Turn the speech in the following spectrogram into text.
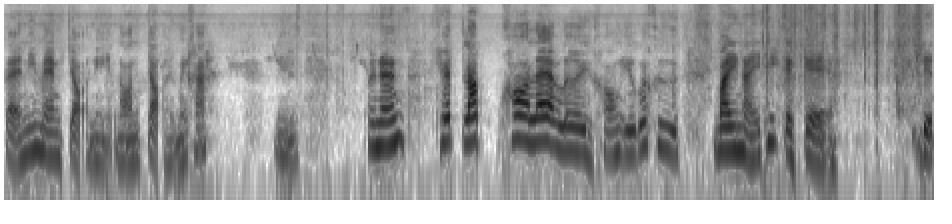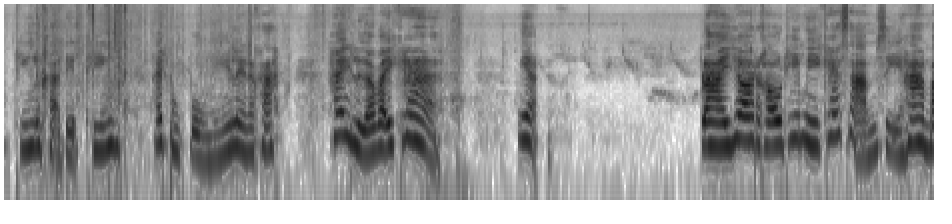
แต่อันนี้แมงเจาะนี่นอนเจาะเห็นไหมคะนี่เพราะฉะนั้นเคล็ดลับข้อแรกเลยของอิวก็คือ ใบไหนที่แก่ๆเด็ดทิ้งเลยค่ะ เด็ดทิ้ง ให้โป่งๆงนี้เลยนะคะ ให้เหลือไว้แค่เนี่ยปลายยอดเขาที่มีแค่สามสี่ห้าใบ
